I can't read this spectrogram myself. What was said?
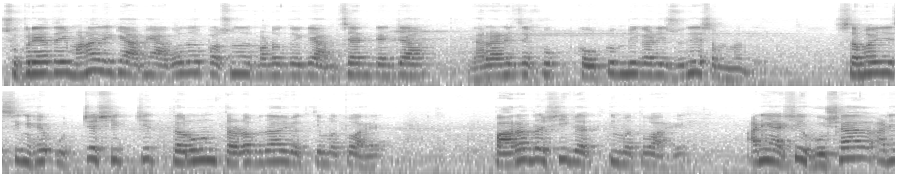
सुप्रियाताई म्हणाले की आम्ही अगोदरपासूनच म्हणतो की आमच्या आणि त्यांच्या घराण्याचे खूप कौटुंबिक आणि जुने संबंध आहेत. समरजित सिंग हे उच्च शिक्षित तरुण तडफदार व्यक्तिमत्व आहे पारदर्शी व्यक्तिमत्व आहे आणि अशी हुशार आणि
